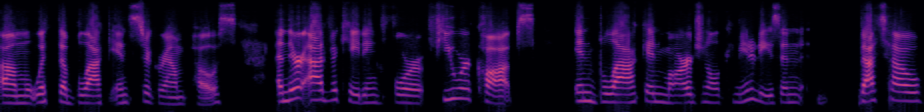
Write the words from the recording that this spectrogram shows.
um, with the Black Instagram posts, and they're advocating for fewer cops in black and marginal communities and that's how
